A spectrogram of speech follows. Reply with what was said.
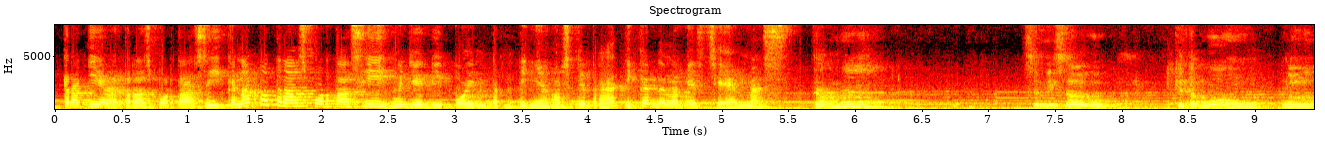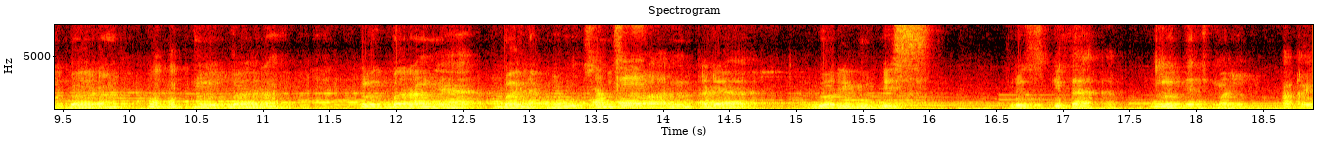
terakhir transportasi. Kenapa transportasi menjadi poin penting yang harus diperhatikan dalam SCM, Mas? Karena semisal bu, kita mau ngelut barang, ngelut barang, ngelut barangnya banyak nih bu. Semisal Oke. an- ada 2000 piece, terus kita ngelutnya cuma pakai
